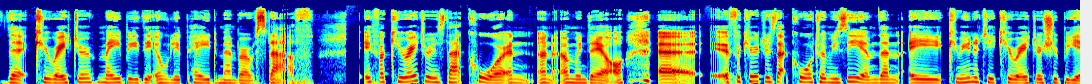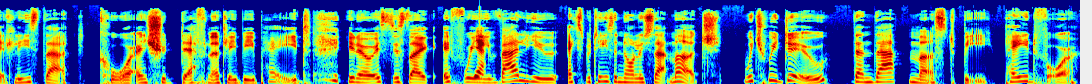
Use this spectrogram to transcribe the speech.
the curator may be the only paid member of staff. If a curator is that core, and, and I mean they are, uh, if a curator is that core to a museum, then a community curator should be at least that core and should definitely be paid. You know, it's just like if we yeah. value expertise and knowledge that much, which we do, then that must be paid for.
